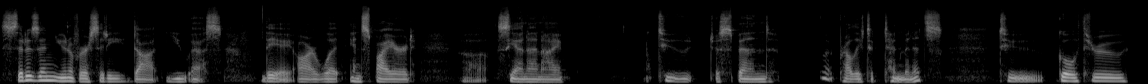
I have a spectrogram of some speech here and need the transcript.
citizenuniversity.us. They are what inspired uh, Siena and I to just spend, it probably took 10 minutes to go through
